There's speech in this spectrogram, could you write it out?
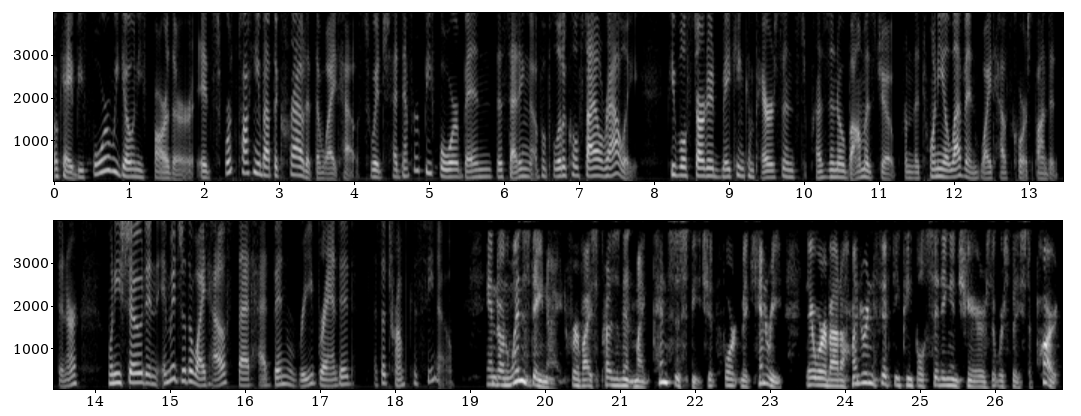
Okay, before we go any farther, it's worth talking about the crowd at the White House, which had never before been the setting of a political style rally. People started making comparisons to President Obama's joke from the 2011 White House Correspondents' Dinner when he showed an image of the White House that had been rebranded as a Trump casino. And on Wednesday night, for Vice President Mike Pence's speech at Fort McHenry, there were about 150 people sitting in chairs that were spaced apart.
